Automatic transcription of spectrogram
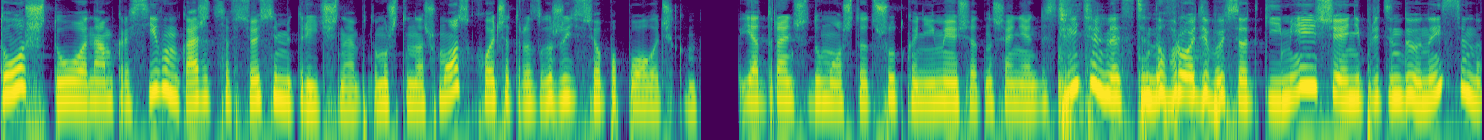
то, что нам красивым кажется все симметричное, потому что наш мозг хочет разложить все по полочкам. Я раньше думала, что это шутка, не имеющая отношения к действительности, но вроде бы все-таки имеющая, не претендую на истину.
